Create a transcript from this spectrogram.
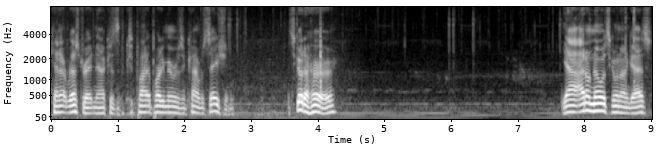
Cannot rest right now because the party members in conversation. Let's go to her. Yeah, I don't know what's going on, guys.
